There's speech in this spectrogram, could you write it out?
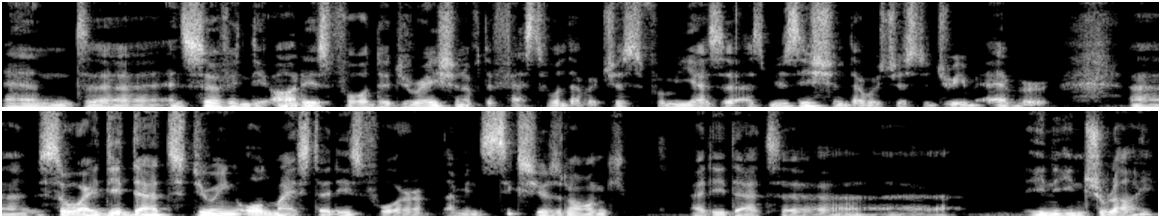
and uh, and serving the artists for the duration of the festival, that was just for me as a as musician, that was just a dream ever. Uh, so I did that during all my studies for I mean six years long. I did that uh, uh in in July.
